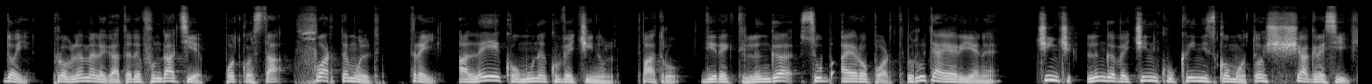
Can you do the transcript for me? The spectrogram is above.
2. Probleme legate de fundație. Pot costa foarte mult. 3. Alee comună cu vecinul. 4 direct lângă, sub aeroport, rute aeriene. 5. Lângă vecini cu câini zgomotoși și agresivi.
